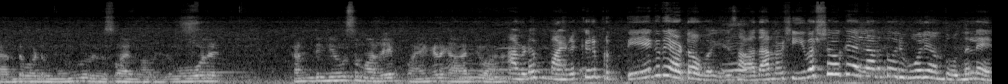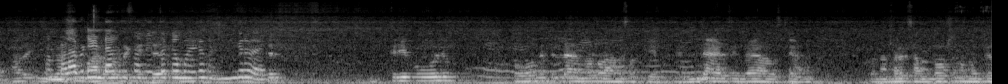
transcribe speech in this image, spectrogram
കറണ്ട് പോയിട്ട് മൂന്ന് ദിവസമായെന്ന് പറഞ്ഞു. ഇതുപോലെ കണ്ടിന്യൂസ് മഴയും ഭയങ്കര കാറ്റുമാണ്. അവിടെ മഴയ്ക്കൊരു പ്രത്യേകതയാട്ടോ. സാധാരണ പക്ഷെ ഈ വർഷമൊക്കെ എല്ലായിടത്തും ഒരുപോലെയാന്ന് തോന്നുന്നല്ലേ? നമ്മളവിടെ ഉണ്ടാകുന്ന സമയത്തൊക്കെ മഴ ഭയങ്കരമായിരുന്നു ഇത്തിരി- പോലും തോന്നിട്ടില്ല എന്നുള്ളതാണ് സത്യം. എല്ലായിടത്തും ഇതേ അവസ്ഥയാണ്. അപ്പൊ നമ്മുടെ സന്തോഷം നമുക്ക്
